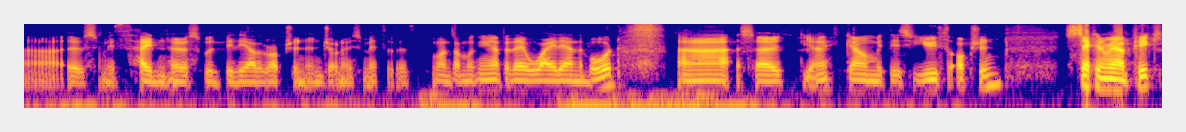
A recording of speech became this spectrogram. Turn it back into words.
uh, Irv Smith, Hayden Hurst would be the other option, and Jonnu Smith are the ones I'm looking at, but they're way down the board. Uh, so, you know, going with this youth option. Second round pick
